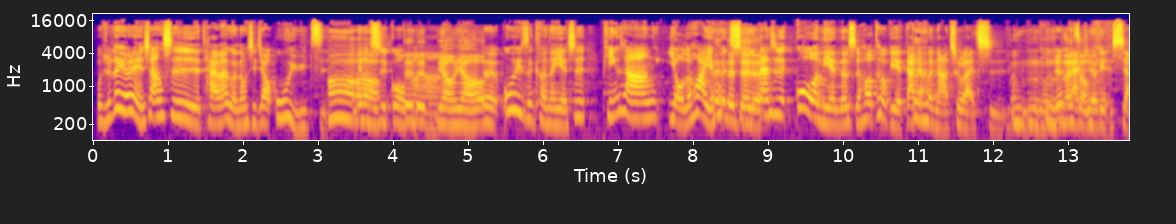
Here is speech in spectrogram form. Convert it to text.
我觉得有点像是台湾有个东西叫乌鱼子，嗯，你有吃过吗？对对，有有。对，乌鱼子可能也是平常有的话也会吃，对对对对，但是过年的时候特别大家会拿出来吃。嗯嗯，我觉得感觉有点像。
